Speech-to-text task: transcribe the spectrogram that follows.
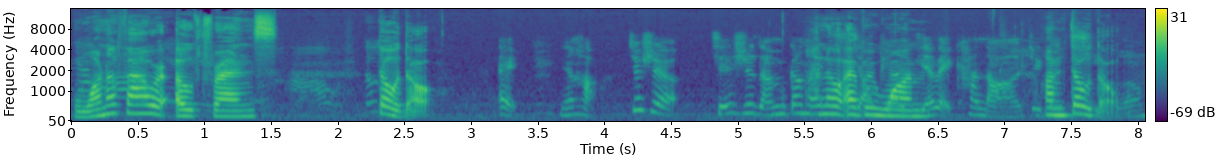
One of our old friends, Dodo. Hello everyone. I'm Dodo.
